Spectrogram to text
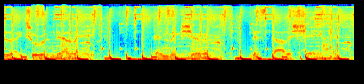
still like to run their leg and make sure they start to shake.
